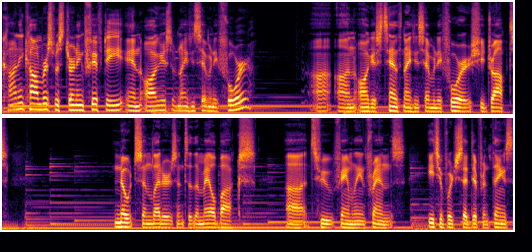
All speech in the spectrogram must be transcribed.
Connie Converse was turning 50 in August of 1974. Uh, on August 10th, 1974, she dropped notes and letters into the mailbox uh, to family and friends, each of which said different things.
